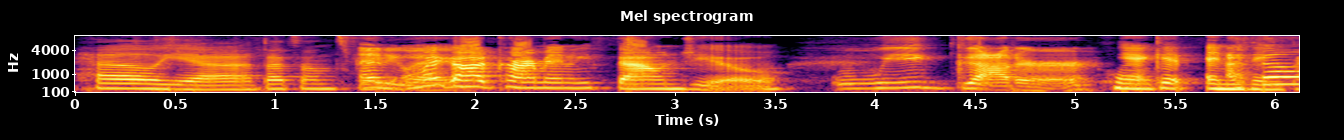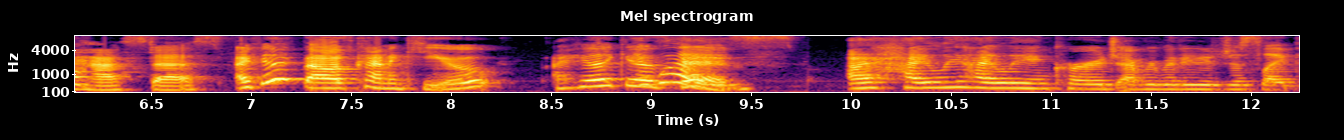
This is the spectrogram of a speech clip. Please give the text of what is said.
Hell yeah, that sounds great. Oh my god, Carmen, we found you. We got her. Can't get anything felt- past us. I feel like that was kind of cute. I feel like it, It was, was. I highly, highly encourage everybody to just like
